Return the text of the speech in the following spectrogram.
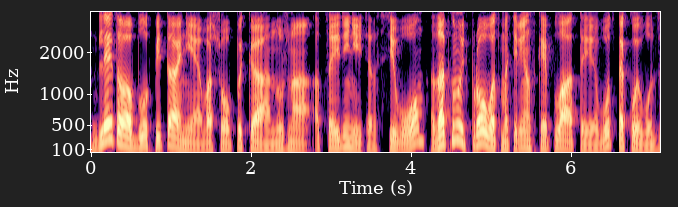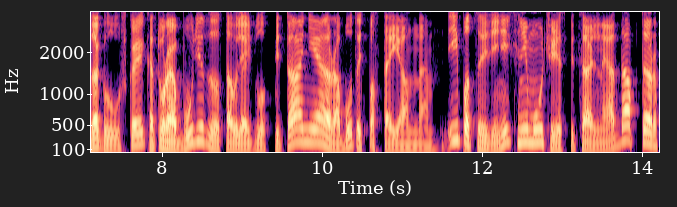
Для этого блок питания вашего ПК нужно отсоединить от всего, заткнуть провод материнской платы вот такой вот заглушкой, которая будет заставлять блок питания работать постоянно, и подсоединить к нему через специальный адаптер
